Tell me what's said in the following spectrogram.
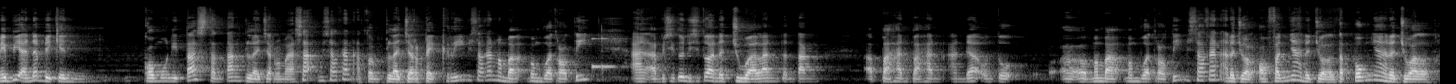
Maybe Anda bikin komunitas tentang belajar memasak misalkan atau belajar bakery misalkan membuat roti. Habis itu di situ ada jualan tentang eh, bahan-bahan Anda untuk uh, membuat roti misalkan ada jual ovennya, ada jual tepungnya, ada jual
